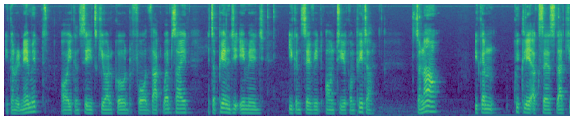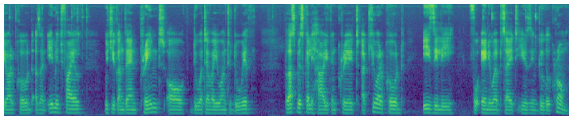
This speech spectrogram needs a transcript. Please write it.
You can rename it or you can see its QR code for that website. It's a PNG image. You can save it onto your computer. So now you can quickly access that QR code as an image file, which you can then print or do whatever you want to do with. But that's basically how you can create a QR code easily for any website using Google Chrome.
